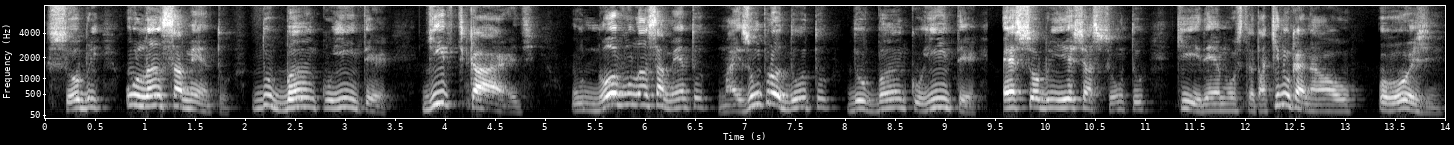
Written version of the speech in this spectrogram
sobre o lançamento do Banco Inter Gift Card, o novo lançamento, mais um produto do Banco Inter. É sobre este assunto que iremos tratar aqui no canal hoje.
